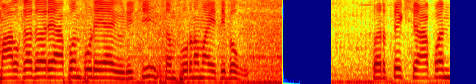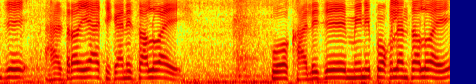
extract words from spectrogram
मालकाद्वारे आपण पुढे या व्हिडिओची संपूर्ण माहिती बघू. प्रत्यक्ष आपण जे हायड्रा या ठिकाणी चालू आहे व खाली जे मिनी पॉकलेन चालू आहे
